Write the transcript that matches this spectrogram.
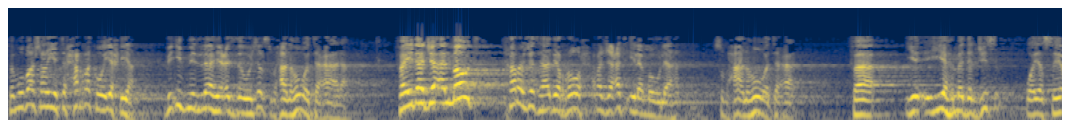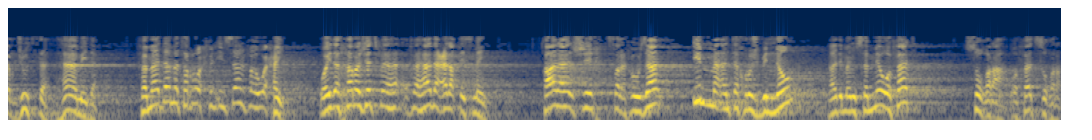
فمباشرة يتحرك ويحيا بإذن الله عز وجل سبحانه وتعالى. فإذا جاء الموت خرجت هذه الروح رجعت إلى مولاها سبحانه وتعالى. فيهمد الجسم ويصير جثة هامدة. فما دامت الروح في الإنسان فهو حي. وإذا خرجت فهذا على قسمين. قال الشيخ صالح فوزان إما أن تخرج بالنوم هذه ما نسميه وفاة صغرى وفاة صغرى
